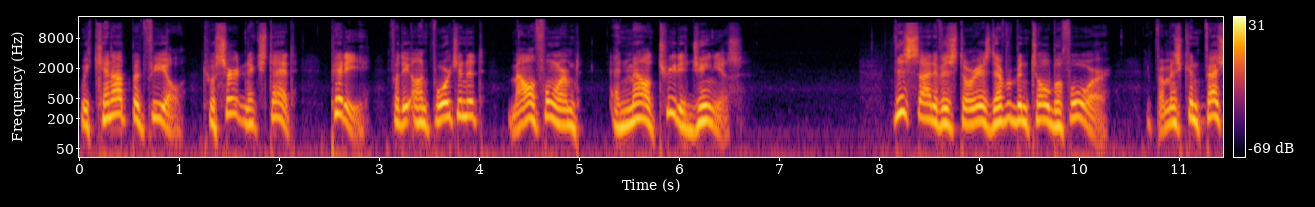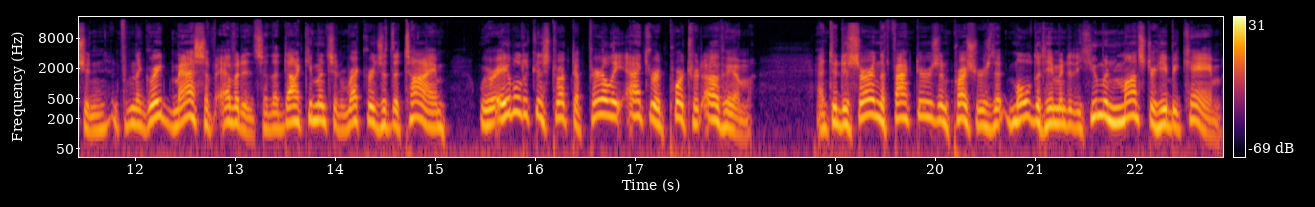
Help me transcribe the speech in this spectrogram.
we cannot but feel, to a certain extent, pity for the unfortunate, malformed, and maltreated genius. This side of his story has never been told before, and from his confession and from the great mass of evidence in the documents and records of the time, we are able to construct a fairly accurate portrait of him, and to discern the factors and pressures that molded him into the human monster he became,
